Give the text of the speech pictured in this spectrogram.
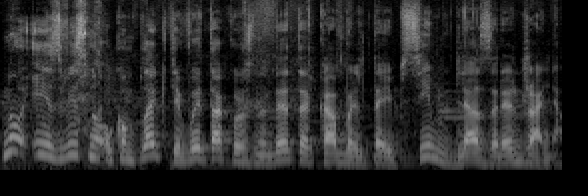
Ну і звісно, у комплекті ви також знайдете кабель Type-C для заряджання.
